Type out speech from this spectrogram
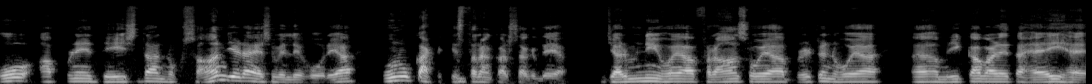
ਉਹ ਆਪਣੇ ਦੇਸ਼ ਦਾ ਨੁਕਸਾਨ ਜਿਹੜਾ ਇਸ ਵੇਲੇ ਹੋ ਰਿਹਾ, ਉਹਨੂੰ ਘੱਟ ਕਿਸ ਤਰ੍ਹਾਂ ਕਰ ਸਕਦੇ ਆ? ਜਰਮਨੀ ਹੋਇਆ, ਫਰਾਂਸ ਹੋਇਆ, ਬ੍ਰਿਟਨ ਹੋਇਆ ਅਮਰੀਕਾ ਵਾਲੇ ਤਾਂ ਹੈ ਹੀ ਹੈ।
